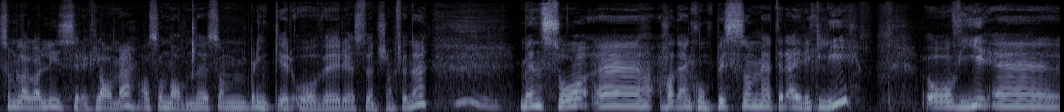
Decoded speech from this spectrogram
som laga lysreklame, altså navnet som blinker over Studentsamfunnet. Men så eh, hadde jeg en kompis som heter Eirik Lie. Og vi eh,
